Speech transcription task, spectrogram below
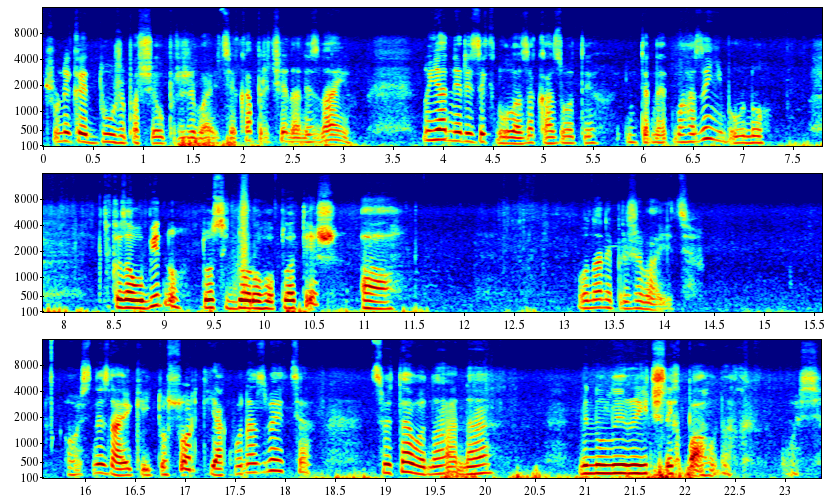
що вони кажуть, дуже паршиво приживаються. Яка причина, не знаю. Ну я не ризикнула заказувати в інтернет-магазині, бо воно, як ти казав, обідно, досить дорого платиш, а вона не приживається. Ось, не знаю, який то сорт, як вона зветься. Цвіте вона на минулорічних пагонах. Ось.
